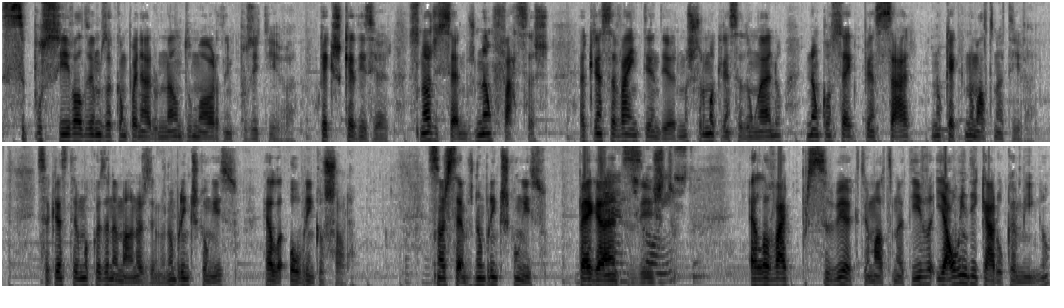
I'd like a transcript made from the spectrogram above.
Se possível, devemos acompanhar o não de uma ordem positiva. O que é que isto quer dizer? Se nós dissermos não faças, a criança vai entender, mas se for uma criança de um ano, não consegue pensar no que é numa alternativa. Se a criança tem uma coisa na mão, nós dizemos não brinques com isso, ela ou brinca ou chora. Okay. Se nós dissermos não brinques com isso, pega antes isto, isto, ela vai perceber que tem uma alternativa e ao indicar o caminho,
